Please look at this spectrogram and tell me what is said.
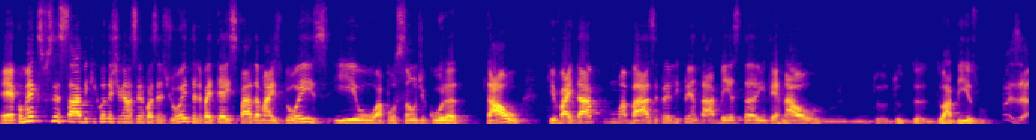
é, como é que você sabe que quando ele chegar na cena 428, ele vai ter a espada mais dois e o, a poção de cura tal, que vai dar uma base para ele enfrentar a besta infernal do, do, do, do abismo? Pois é.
